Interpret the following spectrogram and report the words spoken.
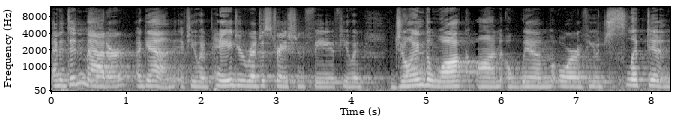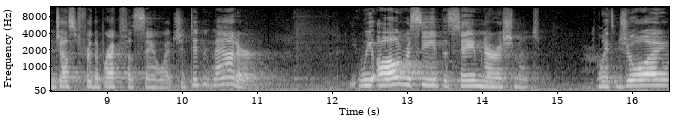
And it didn't matter, again, if you had paid your registration fee, if you had joined the walk on a whim, or if you had slipped in just for the breakfast sandwich. It didn't matter. We all received the same nourishment with joy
